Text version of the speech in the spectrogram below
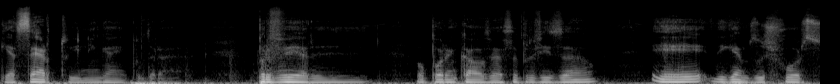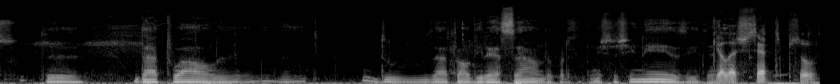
que é certo e ninguém poderá prever eh, ou pôr em causa essa previsão é, digamos, o esforço de, da atual do, da atual direção do Partido Comunista Chinês e da... aquelas sete pessoas?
